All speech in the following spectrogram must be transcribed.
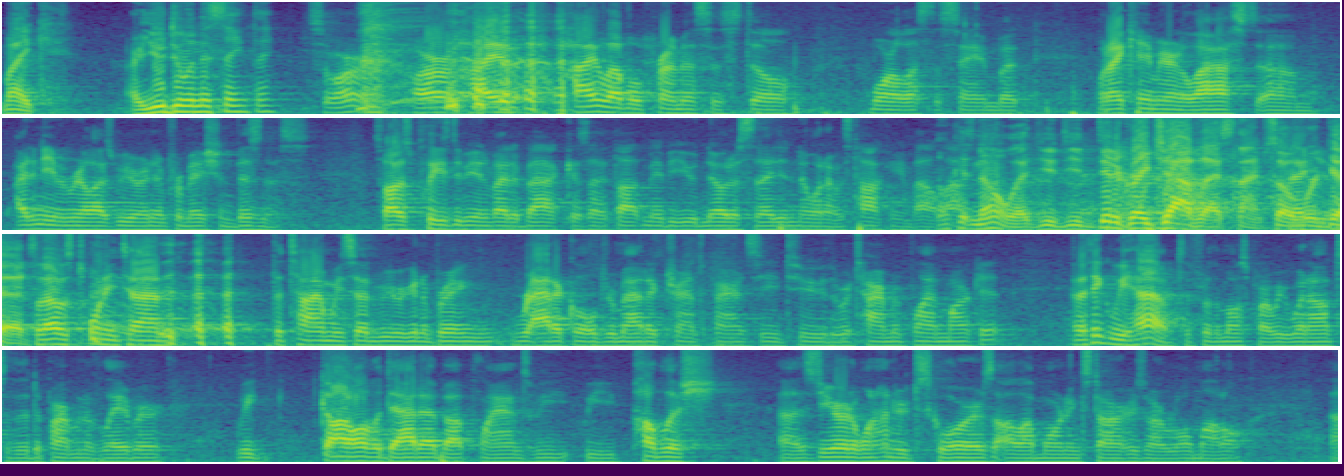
Mike, are you doing the same thing? So our, our high, high-level premise is still more or less the same, but when I came here last, um, I didn't even realize we were an information business. So I was pleased to be invited back because I thought maybe you'd notice that I didn't know what I was talking about last Okay, no, you, you did a great job last time, so Thank we're you. good. So that was 2010. At the time, we said we were going to bring radical, dramatic transparency to the retirement plan market. And I think we have, to, for the most part. We went out to the Department of Labor. We got all the data about plans. We, we publish uh, 0 to 100 scores a la Morningstar, who's our role model.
